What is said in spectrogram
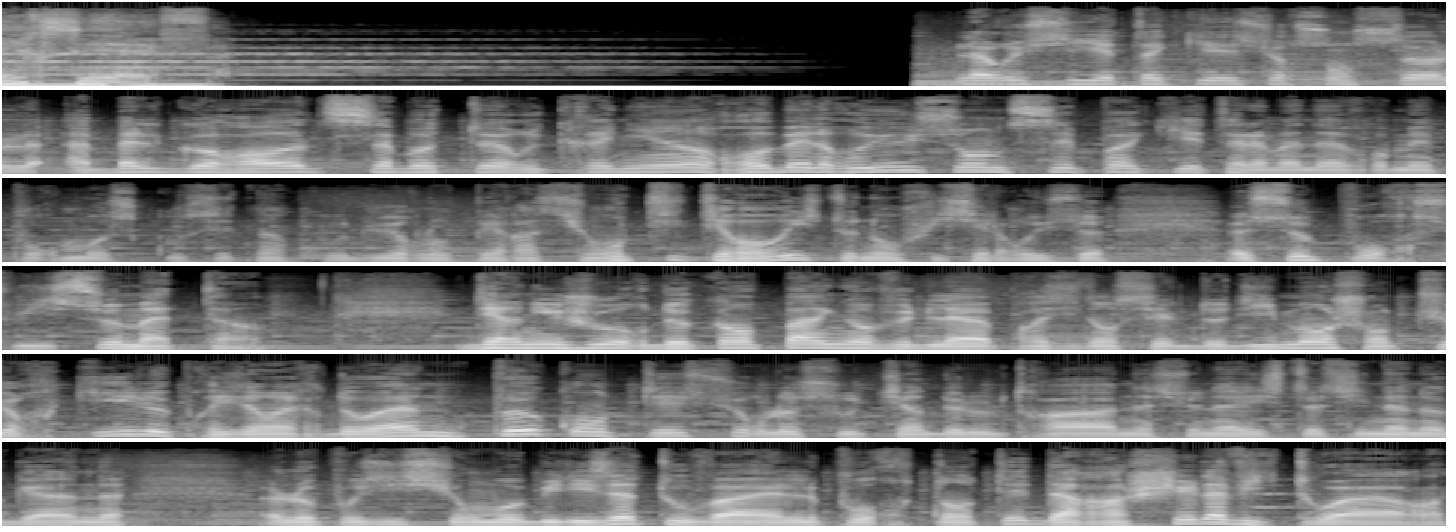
RCF. La Russie attaquée sur son sol à Belgorod, saboteur ukrainien, rebelle russe, on ne sait pas qui est à la manœuvre, mais pour Moscou c'est un coup dur. L'opération antiterroriste non officielle russe se poursuit ce matin. Dernier jour de campagne en vue de la présidentielle de dimanche en Turquie, le président Erdogan peut compter sur le soutien de l'ultranationaliste Sinan Ogan. L'opposition mobilise à tout va, elle, pour tenter d'arracher la victoire.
